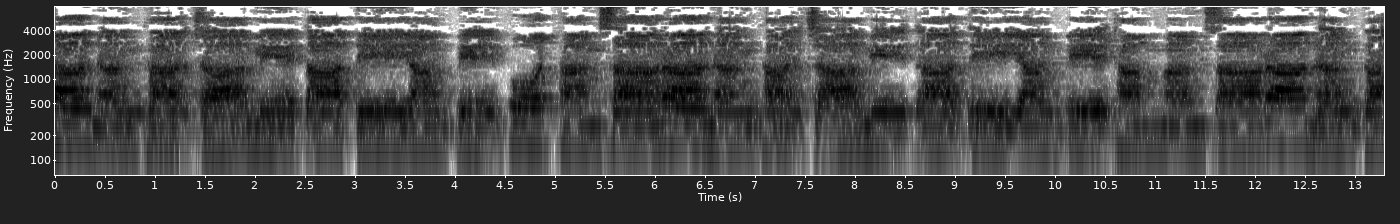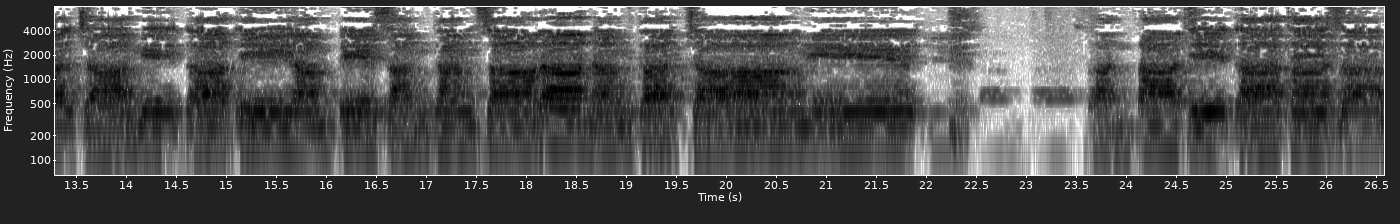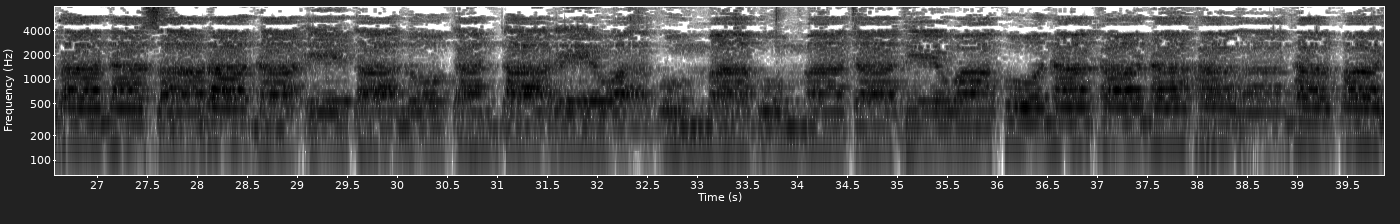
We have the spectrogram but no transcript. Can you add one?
นังคัจฉามิตาติยัมปิพุทธังสารนังคัจฉามิตาติยัมปิธรรมังสารนังคัจฉามิตาติยัมปิสังฆังสารนังคัจฉามิ สันตาจิตาติสารนาสารนาเอตาโลกันตาเรวะบุมมาบุมมาจาเทวะโคนาคานาค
